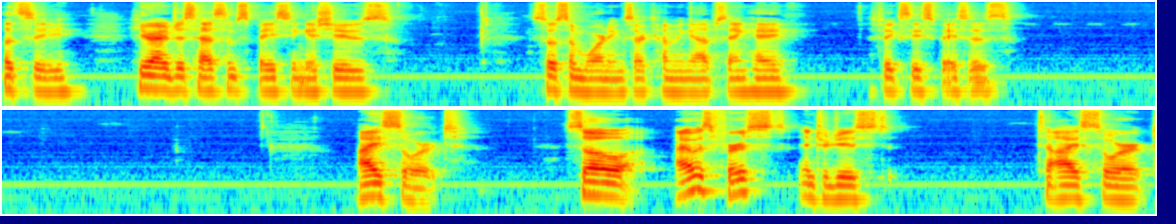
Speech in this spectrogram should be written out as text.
let's see. Here I just have some spacing issues. So some warnings are coming up saying, hey, fix these spaces. isort. So I was first introduced to isort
